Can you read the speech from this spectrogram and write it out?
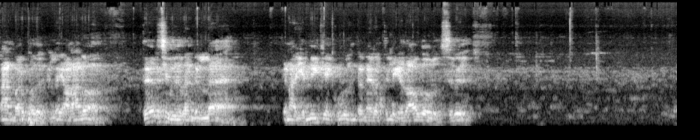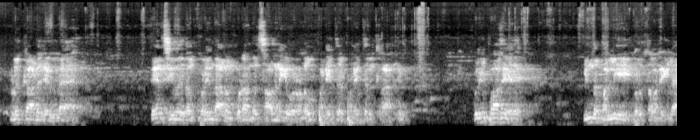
நான் மறுப்பதற்கில்லை ஆனாலும் தேர்ச்சி விகிதங்களில் ஏன்னா எண்ணிக்கை கூடுகின்ற நேரத்தில் ஏதாவது ஒரு சிறு விழுக்காடுகளில் தேர்ச்சி விகிதம் குறைந்தாலும் கூட அந்த சாதனையை ஓரளவு படைத்து படைத்திருக்கிறார்கள். குறிப்பாக இந்த பள்ளியை பொறுத்தவரையில்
